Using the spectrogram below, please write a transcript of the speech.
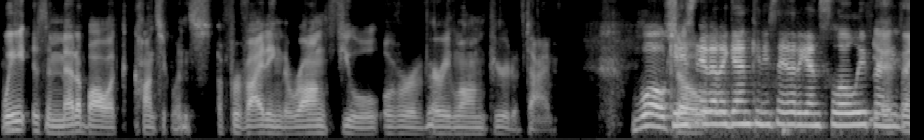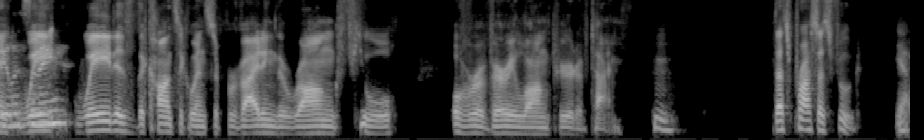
Weight is a metabolic consequence of providing the wrong fuel over a very long period of time. Whoa, can so, you say that again? Can you say that again slowly for yeah, anybody listening? Weight, weight is the consequence of providing the wrong fuel over a very long period of time. Hmm. That's processed food. Yeah.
